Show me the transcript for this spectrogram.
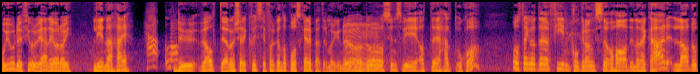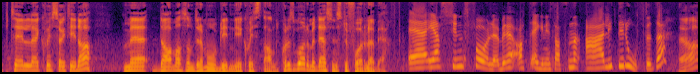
Hun gjorde det i fjor, vi gjør det i år òg. Line, hei. Du vil alltid arrangere quiz i forkant av påske her i Peter morgen, du, og da syns vi at det er helt OK. Og så tenker vi at det er en fin konkurranse å ha denne veka her. Lad opp til quizhøgtida med damer som drømmer om å bli den nye quiz-dagen. Hvordan går det med det, syns du, foreløpig? Eh, Jeg syns foreløpig at egeninnsatsen er litt rotete. Ja.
